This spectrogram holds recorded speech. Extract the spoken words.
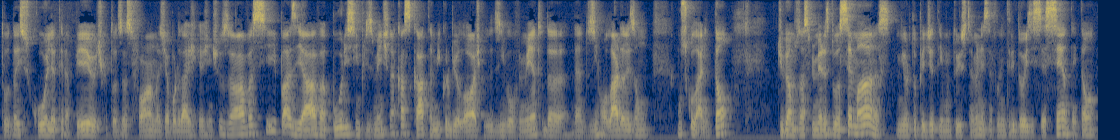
toda a escolha terapêutica, todas as formas de abordagem que a gente usava se baseava pura e simplesmente na cascata microbiológica do desenvolvimento, da, né, desenrolar da lesão muscular. Então, digamos, nas primeiras duas semanas, em ortopedia tem muito isso também, né? Você falou entre 2 e 60, então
